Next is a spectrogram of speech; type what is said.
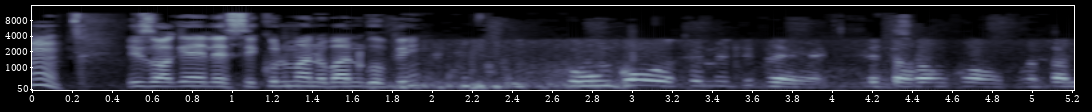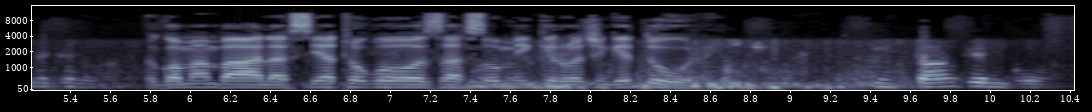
Mm. izwakele sikhuluma nobani kuphi? Unkosi emitibheke edoronkobo esamikirona kwamambala siyathokoza. Somikiroji ngedori danke nkosi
